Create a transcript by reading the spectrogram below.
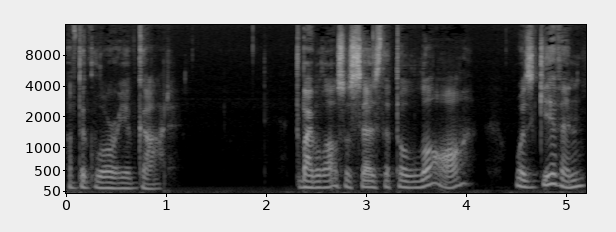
of the glory of God. The Bible also says that the law was given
